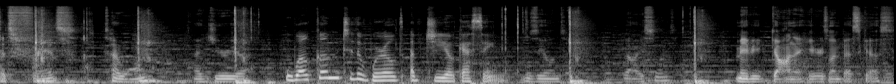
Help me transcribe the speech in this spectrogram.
That's France, Taiwan, Nigeria, Welcome to the world of geoguessing, New Zealand, the Iceland. Maybe Ghana here is my best guess.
